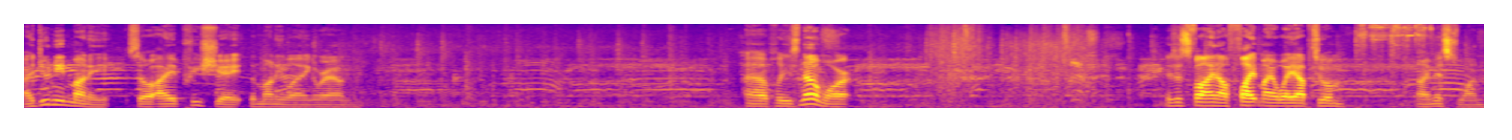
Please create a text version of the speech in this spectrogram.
I do need money, so I appreciate the money laying around. Uh, please, no more. This is fine. I'll fight my way up to him. Oh, I missed one.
